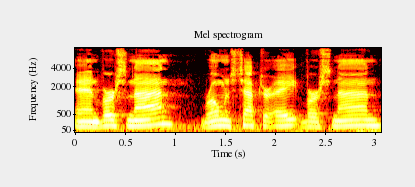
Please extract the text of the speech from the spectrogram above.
and verse 9. Romans chapter 8, verse 9.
